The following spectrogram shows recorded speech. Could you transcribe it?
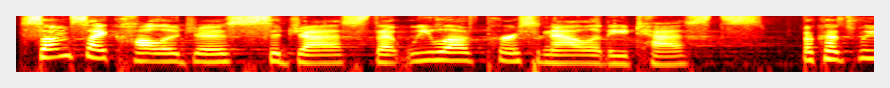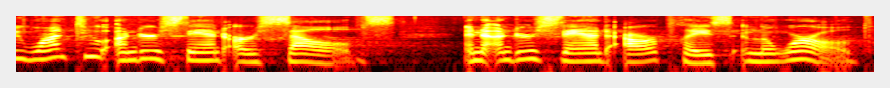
Some psychologists suggest that we love personality tests because we want to understand ourselves and understand our place in the world.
